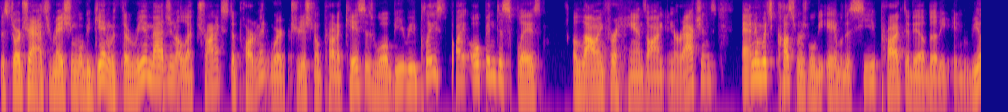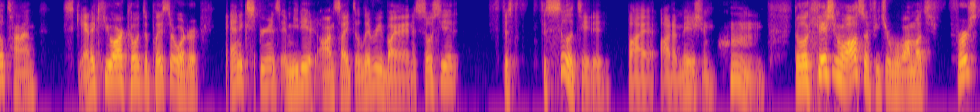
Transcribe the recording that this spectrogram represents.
The store transformation will begin with the reimagined electronics department, where traditional product cases will be replaced by open displays, allowing for hands on interactions and in which customers will be able to see product availability in real time, scan a QR code to place their order, and experience immediate on site delivery by an associate f- facilitated by automation. Hmm. The location will also feature Walmart's first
